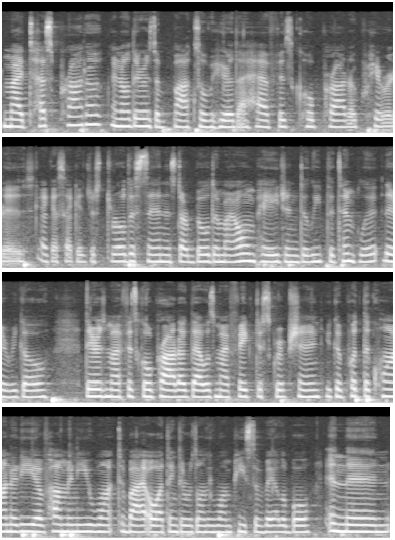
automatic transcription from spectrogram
my test product. I know there is a box over here that have physical product. Here it is. I guess I could just throw this in and start building my own page and delete the template. There we go. There's my physical product. That was my fake description. You could put the quantity of how many you want to buy. Oh, I think there was only one piece available. And then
